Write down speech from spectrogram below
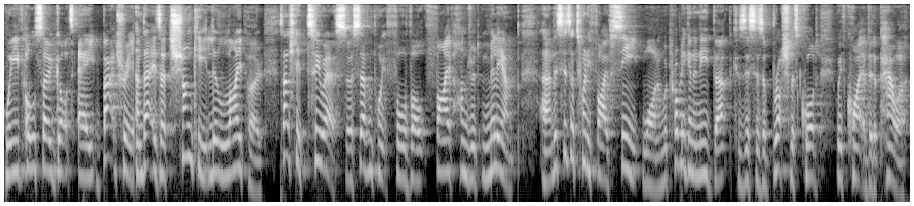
We've also got a battery and that is a chunky little LiPo. It's actually a 2S, so a 7.4 volt, 500 milliamp. Uh, this is a 25C one and we're probably gonna need that because this is a brushless quad with quite a bit of power.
